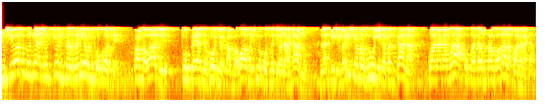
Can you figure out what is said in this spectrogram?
nchi yote duniani iwe ni Tanzania au kokote kwamba waje tupeane hoja kwamba wao wameshindwa kuwasaidia wanadamu lakini maisha mazuri yanapatikana kwa wanadamu hapo kwa mpango ala kwa wanadamu.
